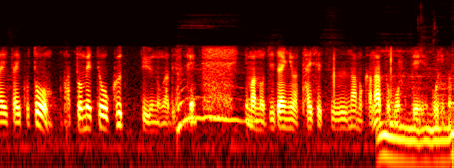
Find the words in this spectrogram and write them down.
伝えたいことをまとめておくというのがですね、今の時代には大切なのかなと思っておりま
